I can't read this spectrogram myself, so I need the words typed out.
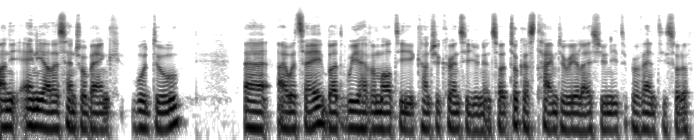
any other central bank would do, uh, I would say. But we have a multi-country currency union, so it took us time to realize you need to prevent these sort of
